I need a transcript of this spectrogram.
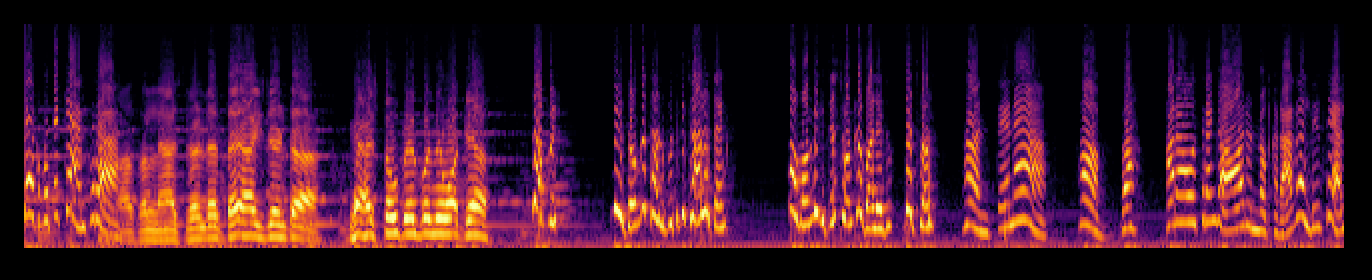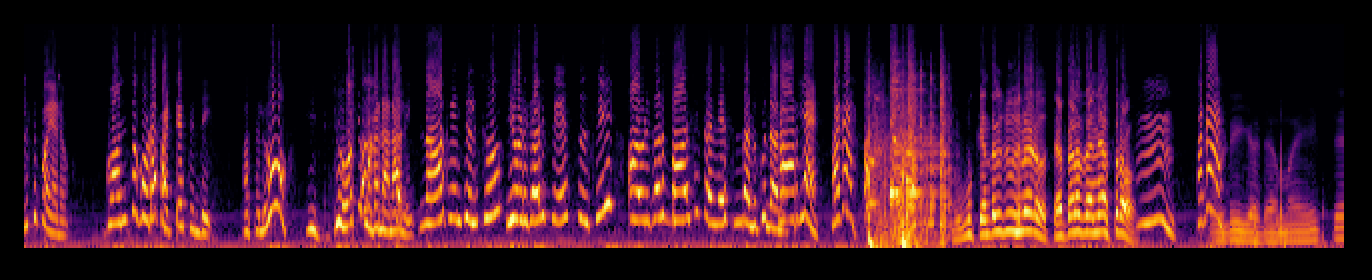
లేకపోతే క్యాన్సరా? అసలు natural death accident gas stove పేలిపోయిందేమో అక్కయ్య. స్టాప్ ఇట్ మీ దొంగ సానుభూతికి చాలా థ్యాంక్స్ మా మమ్మీకి జస్ట్ ఒంట్లో బాలేదు. దట్స్ ఆల్ అంతేనా? అబ్బా అనవసరంగా ఆరున్నొక్క రాగాలు తీసి అలసిపోయాను. గొంతు కూడా పట్టేసింది. అసలు ఈ జ్యోతి కూడా అనాలి నాకేం తెలుసు? ఈవిడ గారి ఫేస్ చూసి ఆవిడ గారు బాల్చి తన్నేసింది అనుకున్నాను. నువ్వు కిందకు చూసినాడు తెప్పేలా తన్నేస్తున్నావు. ఉమ్, పద. ఎడమైతే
